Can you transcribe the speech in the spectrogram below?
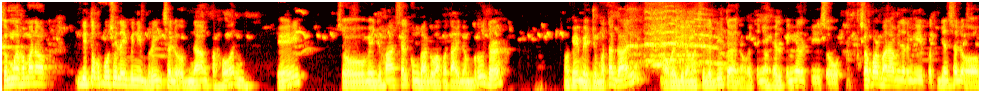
So mga kamanok, dito ko po sila ibinibreed sa loob ng kahon. Okay? So medyo hassle kung gagawa pa tayo ng brooder. Okay, medyo matagal. Okay din naman sila dito. Ano, kita nyo, healthy healthy. So, so far marami na rin ipot dyan sa loob.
